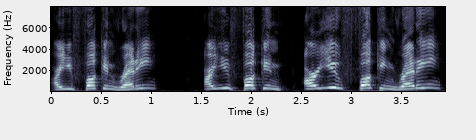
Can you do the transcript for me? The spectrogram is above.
Are you fucking ready? Are you fucking are you fucking ready?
